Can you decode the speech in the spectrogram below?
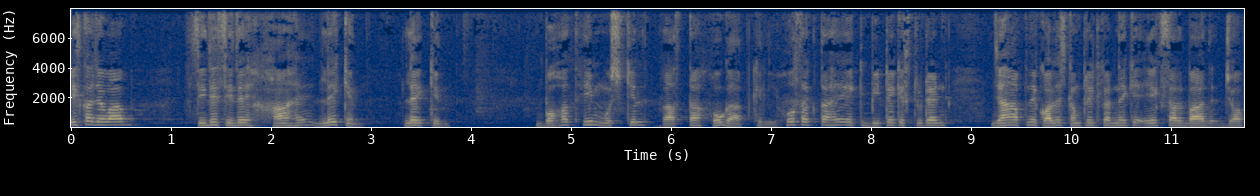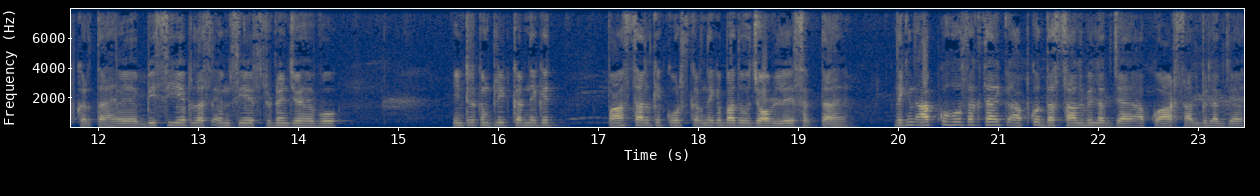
इसका जवाब सीधे सीधे हाँ है, लेकिन लेकिन, बहुत ही मुश्किल रास्ता होगा आपके लिए। हो सकता है एक बीटेक स्टूडेंट जहाँ अपने कॉलेज कंप्लीट करने के एक साल बाद जॉब करता है। B C A plus M C A student जो है वो इंटर कंप्लीट करने के पाँच साल के कोर्स करने के बाद वो जॉब ले सकता है। लेकिन आपको हो सकता है कि आपको दस साल भी लग जाए, आपको आठ साल भी लग जाए।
